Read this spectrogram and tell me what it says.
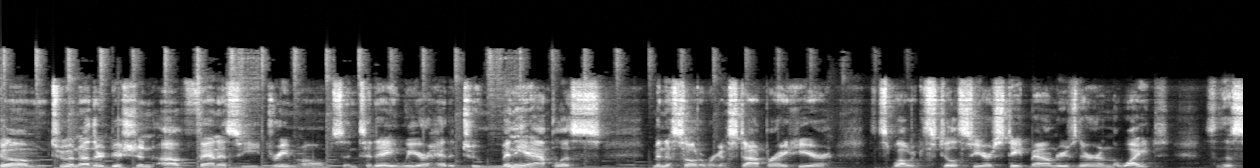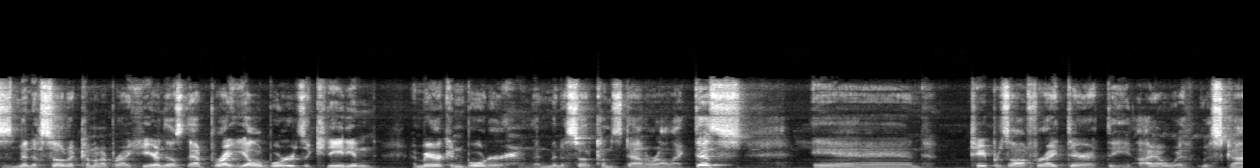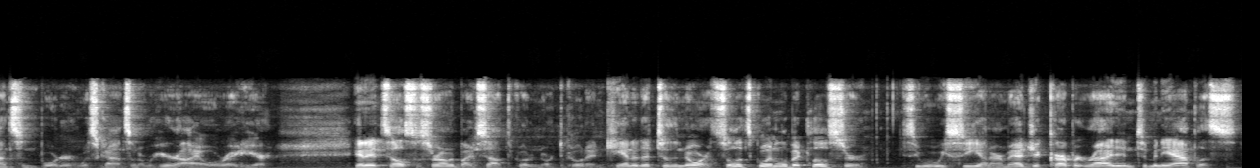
Welcome to another edition of Fantasy Dream Homes. And today we are headed to Minneapolis, Minnesota. We're going to stop right here. It's while we can still see our state boundaries there in the white. So this is Minnesota coming up right here. And that bright yellow border is the Canadian American border. And then Minnesota comes down around like this and tapers off right there at the Iowa Wisconsin border. Wisconsin over here, Iowa right here. And it's also surrounded by South Dakota, North Dakota, and Canada to the north. So let's go in a little bit closer, see what we see on our magic carpet ride into Minneapolis.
